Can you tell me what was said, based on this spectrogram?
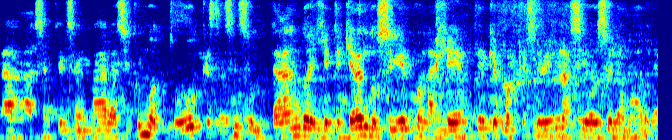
a, sentirse mal, así como tú que estás insultando y que te quieras lucir con la gente, que porque soy gracioso y la madre,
